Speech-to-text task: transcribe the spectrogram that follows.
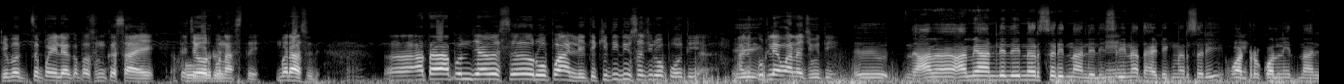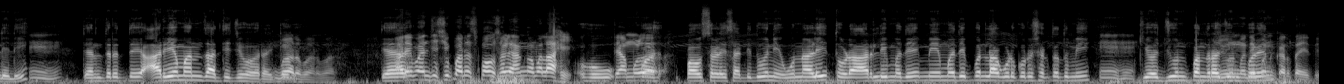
ठिबकचं पहिल्यापासून कसं आहे त्याच्यावर पण. असतंय. बरं असू दे. अं, आता आपण ज्यावेळेस रोपं आणली ते किती दिवसाची रोपं होती? आणि कुठल्या वाहनाची होती? आम्ही आणलेली नर्सरीतनं आणलेली श्रीनाथ हायटेक नर्सरी वॉटर कॉलनीतनं आणलेली. हम्म. त्यानंतर ते आर्यमान जातीची व्हरायटी बरं बरं बरं. त्या अरे म्हणजे शिफारस पावसाळी हंगामाला आहे. हो त्यामुळं पा- पावसाळ्यासाठी दोन्ही उन्हाळी थोडा अर्ली मध्ये मे मध्ये पण लागवड करू शकता तुम्ही. हम्म, हम्म. किंवा जून पंधरा जून जूनमध्ये पण पर्यंत करता येते.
